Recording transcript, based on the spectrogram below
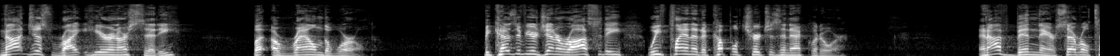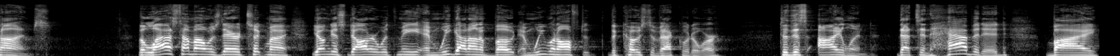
Not just right here in our city, but around the world. Because of your generosity, we've planted a couple churches in Ecuador. And I've been there several times. The last time I was there, took my youngest daughter with me, and we got on a boat and we went off to the coast of Ecuador to this island that's inhabited by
